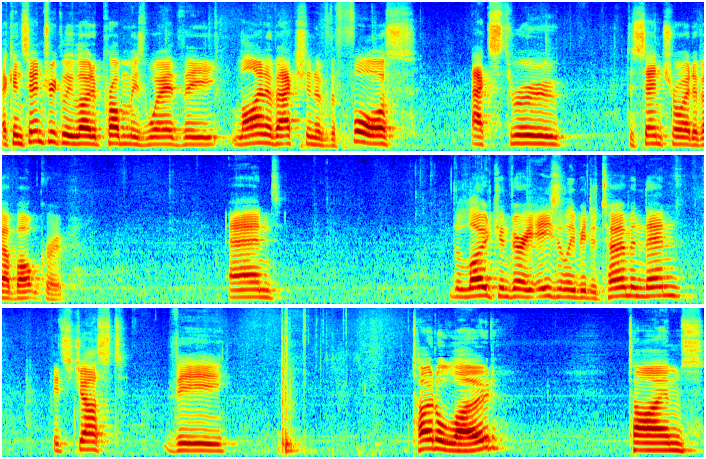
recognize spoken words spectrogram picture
a concentrically loaded problem is where the line of action of the force acts through the centroid of our bolt group. And the load can very easily be determined then. It's just the total load times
